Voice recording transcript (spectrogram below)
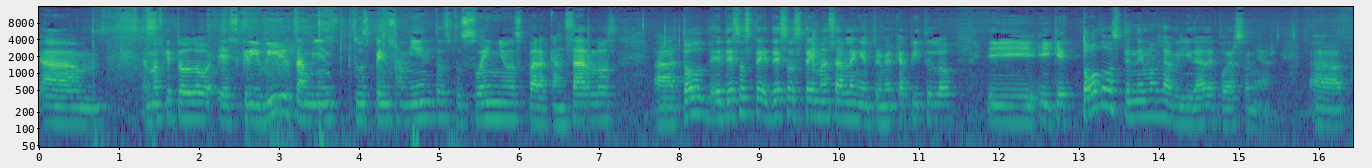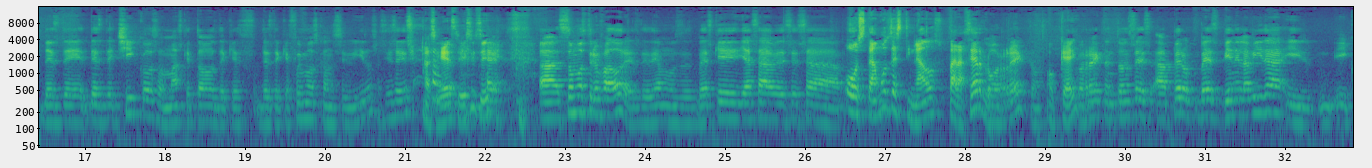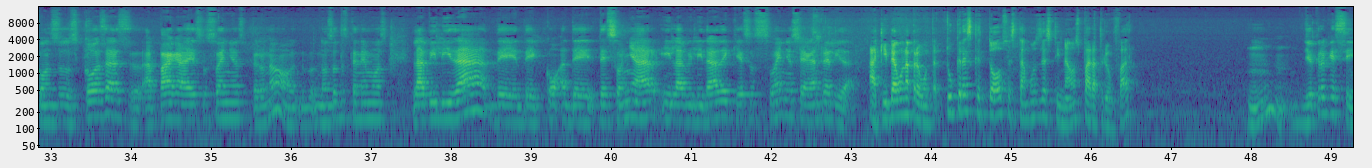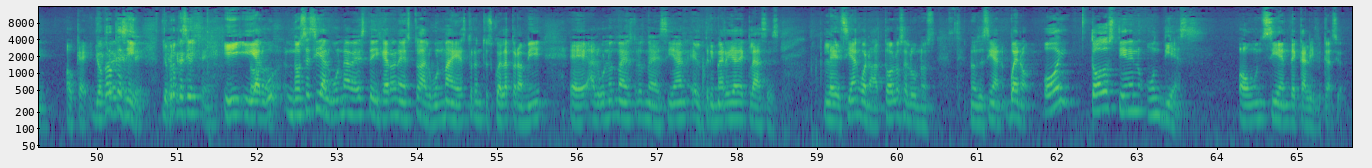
más que todo, escribir también tus pensamientos, tus sueños para alcanzarlos. Uh, todo de, esos de esos temas habla en el primer capítulo y, y que todos tenemos la habilidad de poder soñar. Ah, desde, desde chicos, o más que todo desde que, desde que fuimos concebidos, así se dice. Así es, sí, sí, sí. uh, somos triunfadores, digamos, ves que ya sabes esa... O estamos destinados para hacerlo. Correcto. Ok. Correcto, entonces, uh, pero ves, viene la vida y, y con sus cosas apaga esos sueños, pero no, nosotros tenemos la habilidad de, de, de, soñar y la habilidad de que esos sueños se hagan realidad. Aquí te hago una pregunta. ¿Tú crees que todos estamos destinados para triunfar? Mm, yo creo que sí. Ok, yo, creo, que, sí. Yo, creo, que, sí. Y, y no sé si alguna vez te dijeron esto, algún maestro en tu escuela, pero a mí eh, algunos maestros me decían el primer día de clases, le decían, bueno, a todos los alumnos, nos decían, bueno, hoy todos tienen un 10 o un 100 de calificación.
